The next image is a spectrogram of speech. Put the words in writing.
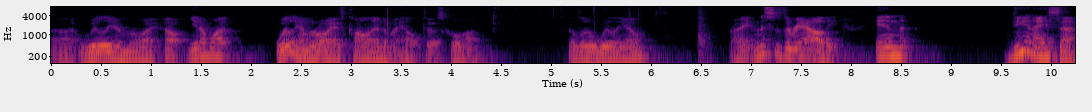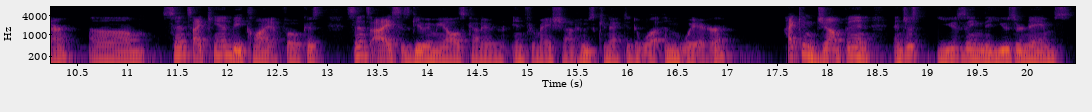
uh, William Roy. Oh, you know what? William Roy is calling into my help desk. Hold on. Hello, William. Right? And this is the reality. In DNA Center, um, since I can be client focused, since ISE is giving me all this kind of information on who's connected to what and where, I can jump in and just using the username's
